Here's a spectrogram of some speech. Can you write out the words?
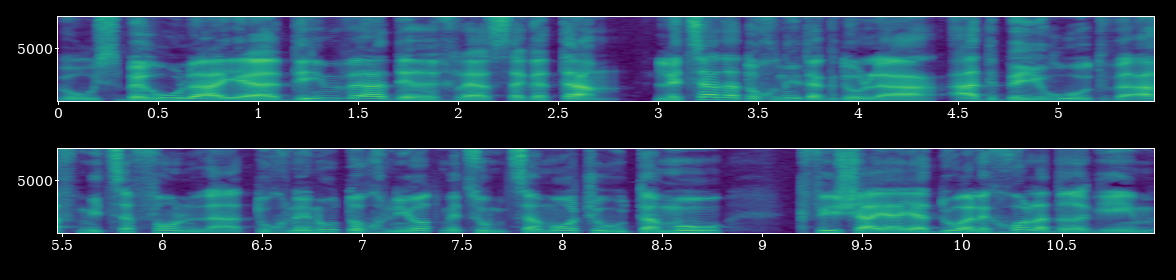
והוסברו לה היעדים והדרך להשגתם. לצד התוכנית הגדולה, עד ביירות ואף מצפון לה, תוכננו תוכניות מצומצמות שהותאמו, כפי שהיה ידוע לכל הדרגים,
